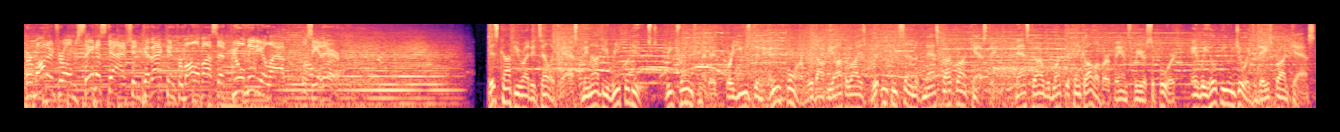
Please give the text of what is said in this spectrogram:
from Autodrome St. Eustache in Quebec, and from all of us at Fuel Media Lab, we'll see you there. This copyrighted telecast may not be reproduced, retransmitted, or used in any form without the authorized written consent of NASCAR Broadcasting. NASCAR would like to thank all of our fans for your support, and we hope you enjoyed today's broadcast.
